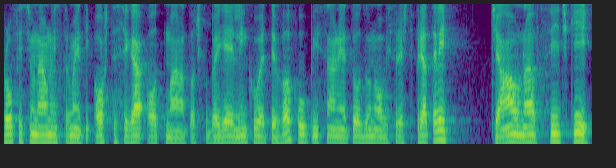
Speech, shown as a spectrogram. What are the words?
професионални инструменти още сега от mana.bg. Линковете в описанието. До нови срещи, приятели! Чао на всички!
